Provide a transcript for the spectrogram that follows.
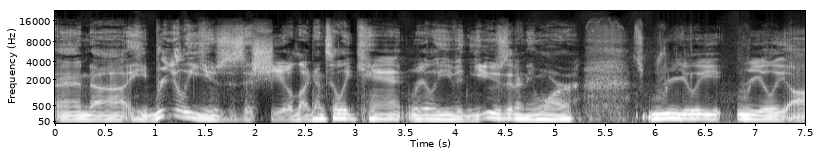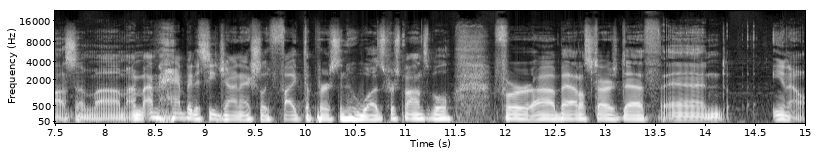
and uh, he really uses his shield like until he can't really even use it anymore. It's really really awesome. Um, I'm I'm happy to see John actually fight the person who was responsible for uh, Battlestar's death and you know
